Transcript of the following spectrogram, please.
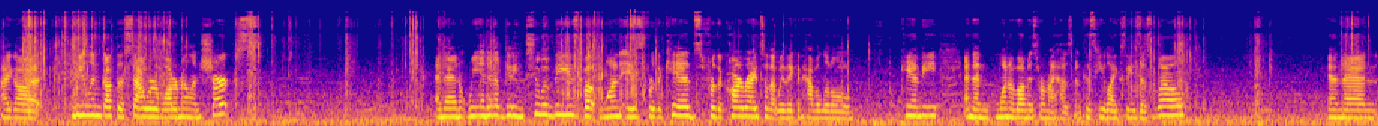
I got, Leland got the sour watermelon sharks. And then we ended up getting two of these, but one is for the kids for the car ride so that way they can have a little candy. And then one of them is for my husband because he likes these as well. And then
